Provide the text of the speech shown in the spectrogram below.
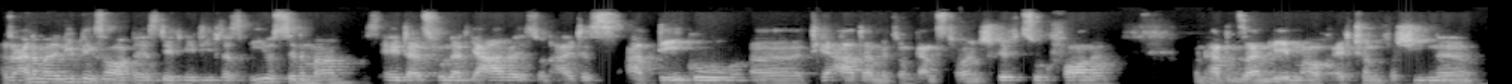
Also einer meiner Lieblingsorte ist definitiv das Rio Cinema. Das ist älter als 100 Jahre, ist so ein altes Art Deco Theater mit so einem ganz tollen Schriftzug vorne und hat in seinem Leben auch echt schon verschiedene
